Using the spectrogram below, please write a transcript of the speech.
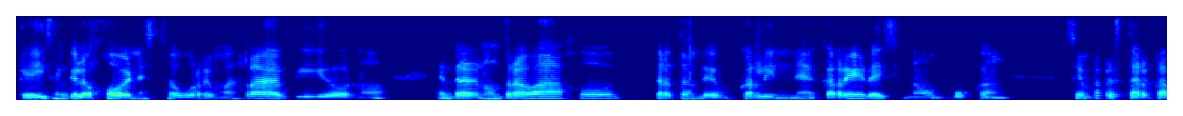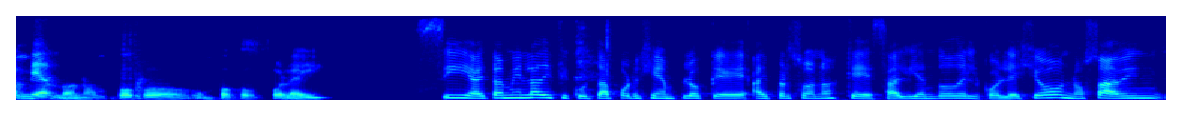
que dicen que los jóvenes se aburren más rápido, ¿no? Entrar en un trabajo, tratan de buscar línea de carrera y si no, buscan siempre estar cambiando, ¿no? Un poco, un poco por ahí. Sí, hay también la dificultad, por ejemplo, que hay personas que saliendo del colegio no saben,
